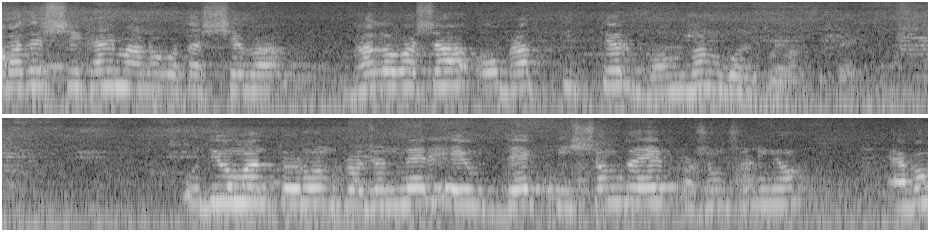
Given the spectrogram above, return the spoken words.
আমাদের শেখায় মানবতার সেবা, ভালোবাসা ও ভ্রাতৃত্বের বন্ধন গড়ে তোলা। উদীয়মান তরুণ প্রজন্মের এই উদ্যোগ নিঃসন্দেহে প্রশংসনীয় এবং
